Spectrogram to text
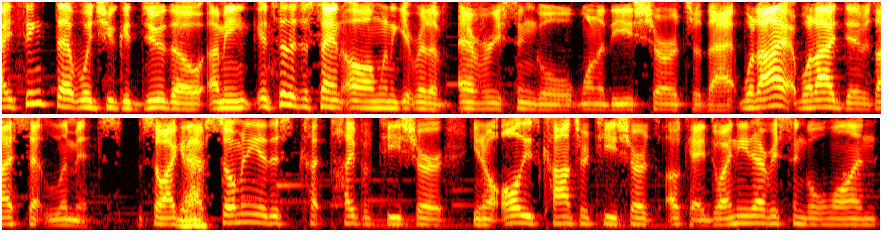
I think that what you could do though, I mean, instead of just saying, "Oh, I'm going to get rid of every single one of these shirts or that," what I what I did was I set limits, so I can yeah. have so many of this type of T-shirt. You know, all these concert T-shirts. Okay, do I need every single one?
